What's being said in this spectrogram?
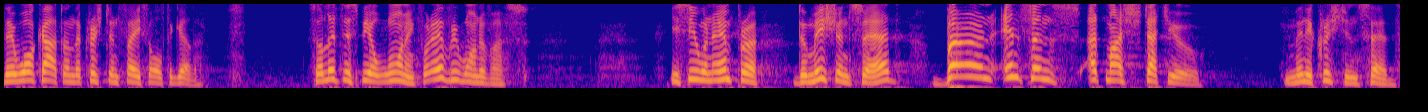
they walk out on the Christian faith altogether. So let this be a warning for every one of us. You see, when Emperor Domitian said, Burn incense at my statue, many Christians said,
